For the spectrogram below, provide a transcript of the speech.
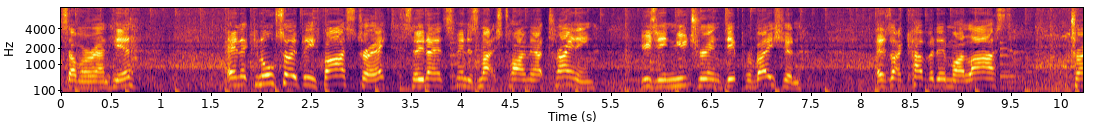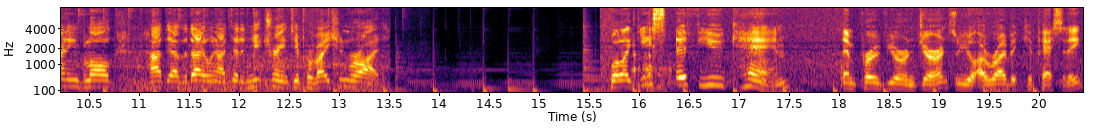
somewhere around here and it can also be fast tracked so you don't spend as much time out training using nutrient deprivation as I covered in my last training vlog uh, the other day when I did a nutrient deprivation ride. Well I guess if you can improve your endurance or your aerobic capacity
